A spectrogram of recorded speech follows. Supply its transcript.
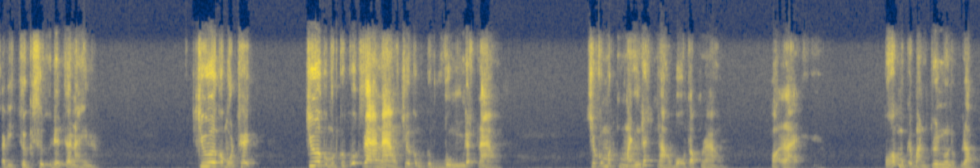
Tại vì thực sự đến giờ này chưa có một thế, chưa có một cái quốc gia nào, chưa có một cái vùng đất nào, chưa có một mảnh đất nào, bộ tộc nào, họ lại có một cái bản tuyên ngôn độc lập,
